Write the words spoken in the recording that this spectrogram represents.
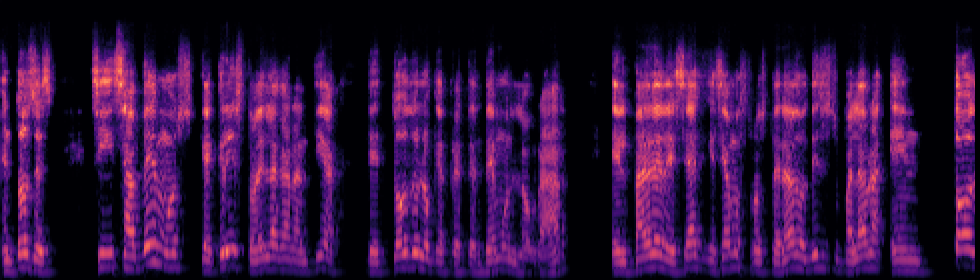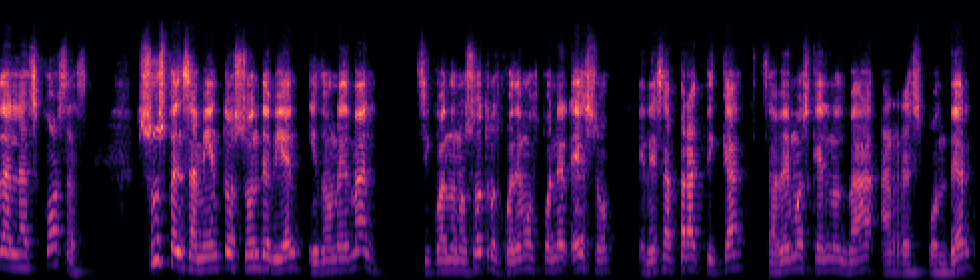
Entonces, si sabemos que Cristo es la garantía de todo lo que pretendemos lograr, el Padre desea que seamos prosperados, dice su palabra, en todas las cosas. Sus pensamientos son de bien y no de mal. Si cuando nosotros podemos poner eso en esa práctica, sabemos que Él nos va a responder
